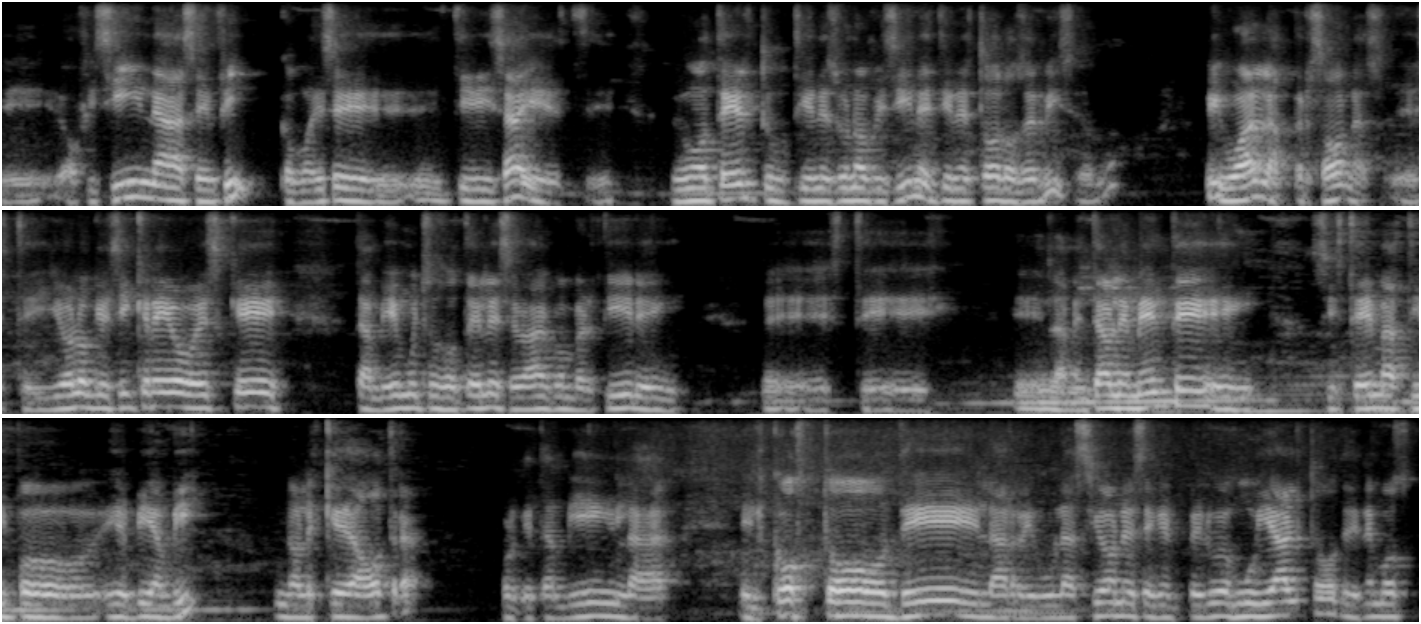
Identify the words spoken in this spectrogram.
eh, oficinas, en fin, como dice Tibisay, este, un hotel tú tienes una oficina y tienes todos los servicios, ¿no? Igual las personas. Este, yo lo que sí creo es que también muchos hoteles se van a convertir en, este, lamentablemente en sistemas tipo Airbnb, no les queda otra, porque también la, el costo de las regulaciones en el Perú es muy alto, tenemos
